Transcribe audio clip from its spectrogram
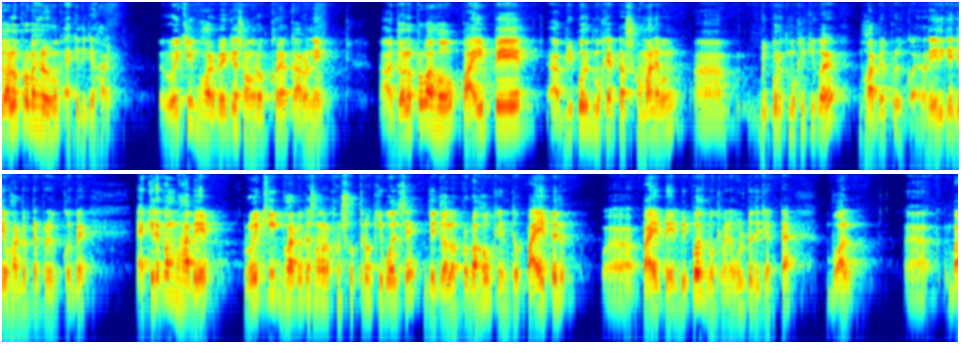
জলপ্রবাহের অভিমুখ একই দিকে হয়। রৈখিক ভরবেগের সংরক্ষণের কারণে জলপ্রবাহ পাইপের বিপরীত মুখে একটা সমান এবং বিপরীত মুখে কী করে? ভরবেগ প্রয়োগ করে। তাহলে এইদিকে যে ভরবেগটা প্রয়োগ করবে, একই রকমভাবে রৈখিক ভরবেগের সংরক্ষণ সূত্র কি বলছে? যে জলপ্রবাহ কিন্তু পাইপের পাইপে বিপরীত মুখে মানে উল্টো দিকে একটা বল বা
